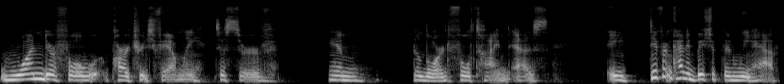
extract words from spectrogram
wonderful Partridge family to serve him, the Lord, full time as a different kind of bishop than we have.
